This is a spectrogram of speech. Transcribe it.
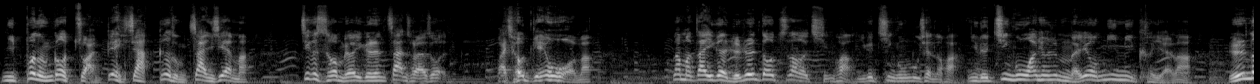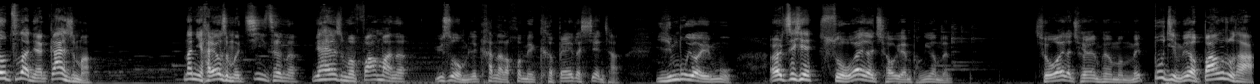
你不能够转变一下各种战线吗？这个时候没有一个人站出来说把球给我吗？那么在一个人人都知道的情况，一个进攻路线的话，你的进攻完全是没有秘密可言了，人人都知道你在干什么，那你还有什么计策呢？你还有什么方法呢？于是我们就看到了后面可悲的现场，一幕又一幕，而这些所谓的球员朋友们。所谓的球员朋友们没不仅没有帮助他，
